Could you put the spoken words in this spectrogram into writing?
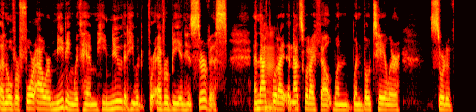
an over four hour meeting with him he knew that he would forever be in his service and that's mm. what I and that's what I felt when when Bo Taylor sort of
